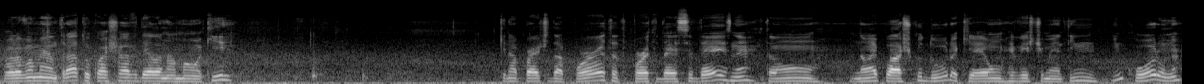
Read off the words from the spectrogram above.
Agora vamos entrar, tô com a chave dela na mão aqui. Aqui na parte da porta, porta da S10, né? Então não é plástico duro, aqui é um revestimento em, em couro, né?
